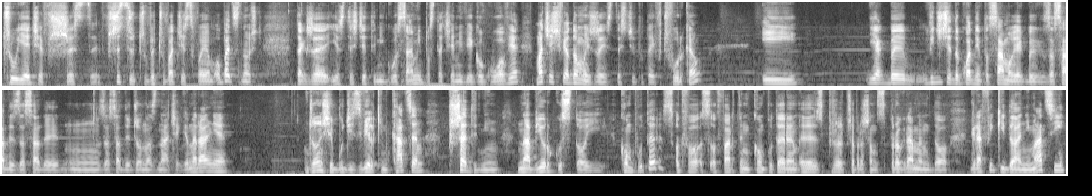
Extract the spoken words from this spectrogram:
Czujecie wszyscy, wszyscy czu- wyczuwacie swoją obecność, także jesteście tymi głosami, postaciami w jego głowie. Macie świadomość, że jesteście tutaj w czwórkę i jakby widzicie dokładnie to samo, jakby zasady, zasady, mm, zasady Johna znacie. Generalnie John się budzi z wielkim kacem, przed nim na biurku stoi komputer z, otwo- z otwartym komputerem, y, z, prze- przepraszam, z programem do grafiki, do animacji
